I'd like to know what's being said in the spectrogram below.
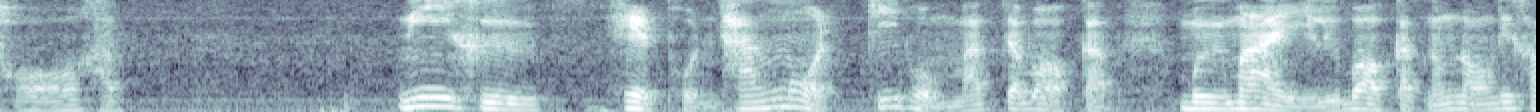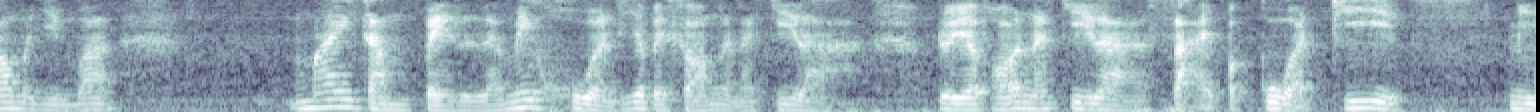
ท้อครับ นี่คือเหตุผลทั้งหมดที่ผมมักจะบอกกับมือใหม่ หรือบอกกับน้องๆที่เข้ามายิมว่า ไม่จำเป็นและไม่ควรที่จะไปซ้อมกับนักกีฬา โดยเฉพาะนักกีฬาสายประกวดที่มี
